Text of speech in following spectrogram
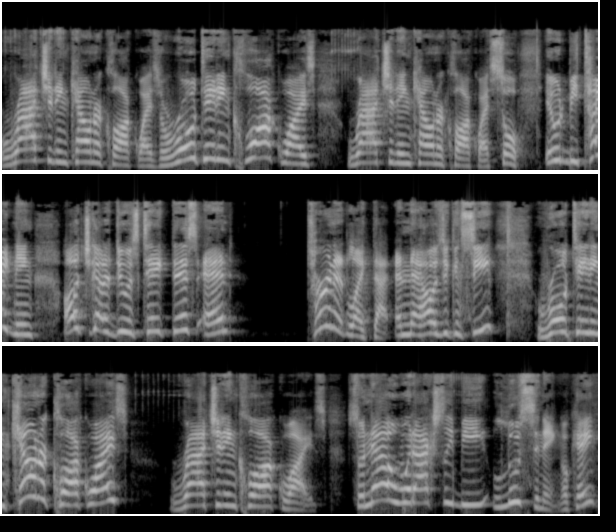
ratcheting counterclockwise, rotating clockwise, ratcheting counterclockwise. So it would be tightening. All you got to do is take this and turn it like that. And now, as you can see, rotating counterclockwise, ratcheting clockwise. So now it would actually be loosening, okay?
